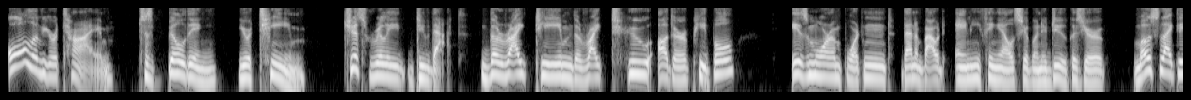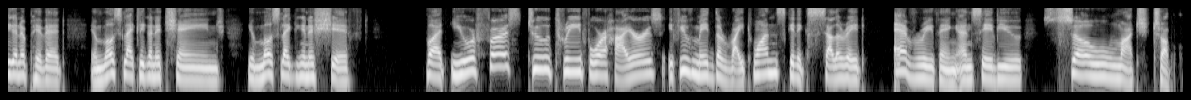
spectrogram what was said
all of your time just building your team. Just really do that. The right team, the right two other people is more important than about anything else you're going to do because you're most likely going to pivot, you're most likely going to change, you're most likely going to shift. But your first two, three, four hires, if you've made the right ones, can accelerate everything and save you so much trouble.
